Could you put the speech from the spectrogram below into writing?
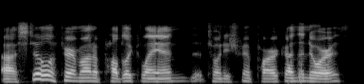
Uh, still a fair amount of public land, Tony Schmidt Park on the north,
